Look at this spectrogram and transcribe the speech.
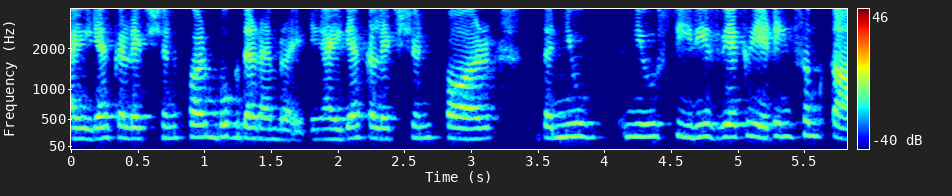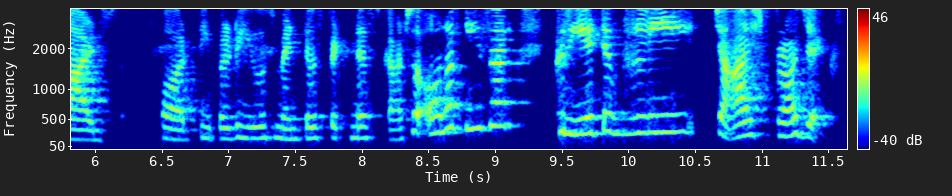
idea collection for book that i'm writing idea collection for the new new series. We are creating some cards for people to use mental fitness cards. So all of these are creatively charged projects.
